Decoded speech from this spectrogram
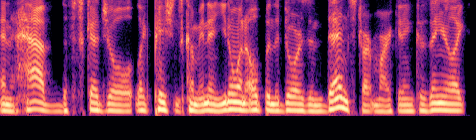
and have the schedule like patients coming in. You don't want to open the doors and then start marketing because then you're like,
